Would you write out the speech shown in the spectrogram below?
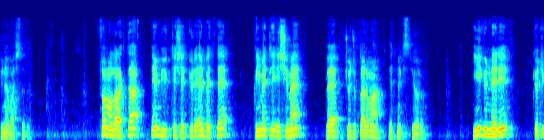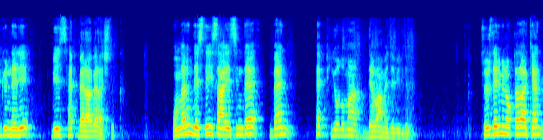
güne başladı. Son olarak da en büyük teşekkürü elbette kıymetli eşime ve çocuklarıma etmek istiyorum. İyi günleri, kötü günleri biz hep beraber açtık. Onların desteği sayesinde ben hep yoluma devam edebildim. Sözlerimi noktalarken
